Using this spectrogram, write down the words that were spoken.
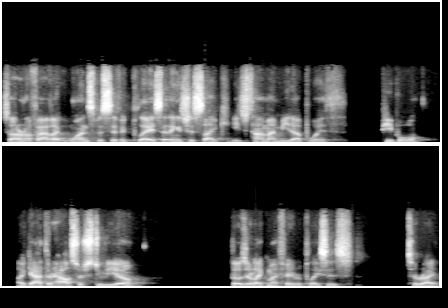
So I don't know if I have like one specific place. I think it's just like each time I meet up with people like at their house or studio, those are like my favorite places to write,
